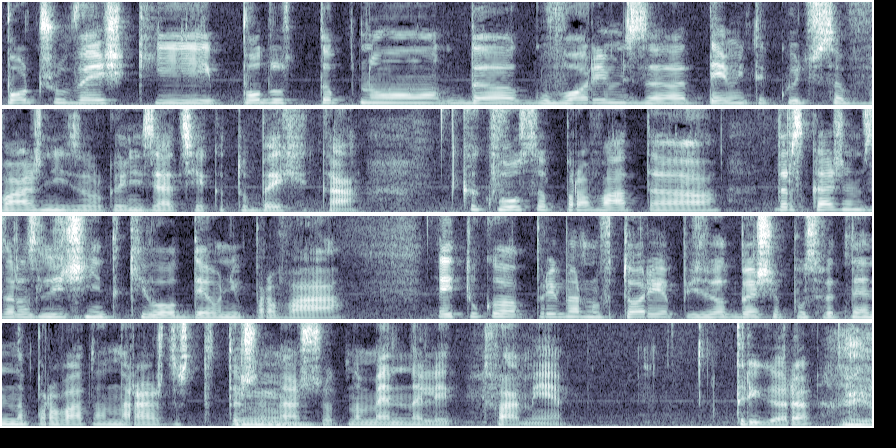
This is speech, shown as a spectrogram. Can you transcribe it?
по-човешки, по-достъпно да говорим за темите, които са важни за организация като БХК. Какво са правата, да разкажем за различни такива отделни права. Е, тук, примерно, втори епизод беше посветен на правата на раждащата жена, mm. защото на мен, нали, това ми е тригъра. Е,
